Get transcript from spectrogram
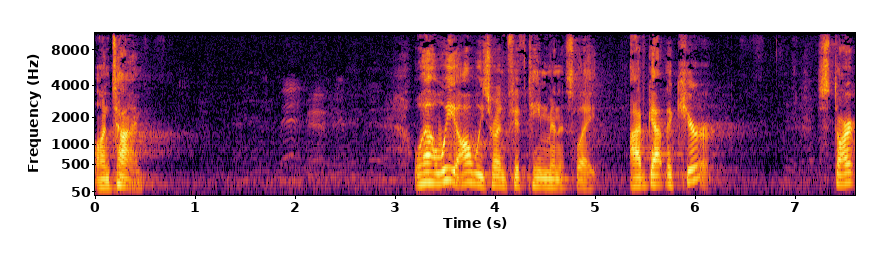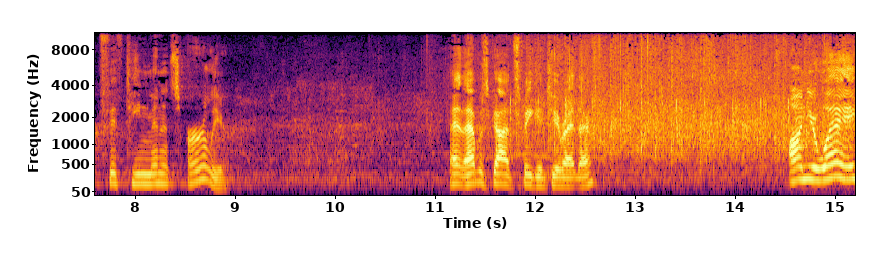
on time. Well, we always run 15 minutes late. I've got the cure. Start 15 minutes earlier. Hey, that was God speaking to you right there. On your way,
